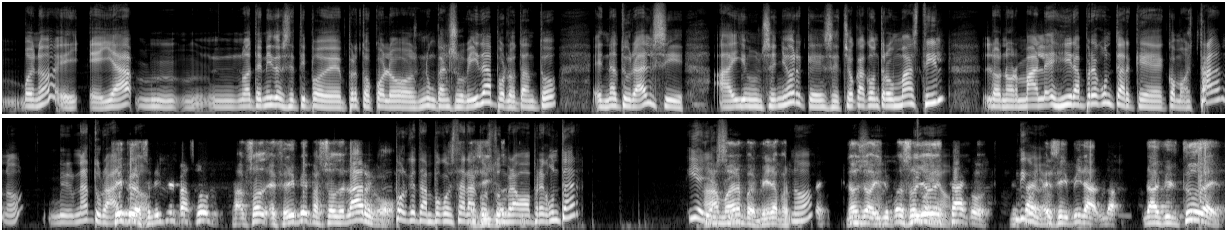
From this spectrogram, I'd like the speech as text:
bueno, e, ella mm, no ha tenido ese tipo de protocolos nunca en su vida, por lo tanto, es natural. Si hay un señor que se choca contra un mástil, lo normal es ir a preguntar que cómo está, ¿no? natural. Sí, pero Felipe, pasó, Felipe pasó de largo. Porque tampoco estará acostumbrado a preguntar. Y ella ah, bueno, pues mira, pues, ¿no? no, yo, por eso yo destaco. es decir, mira, las virtudes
